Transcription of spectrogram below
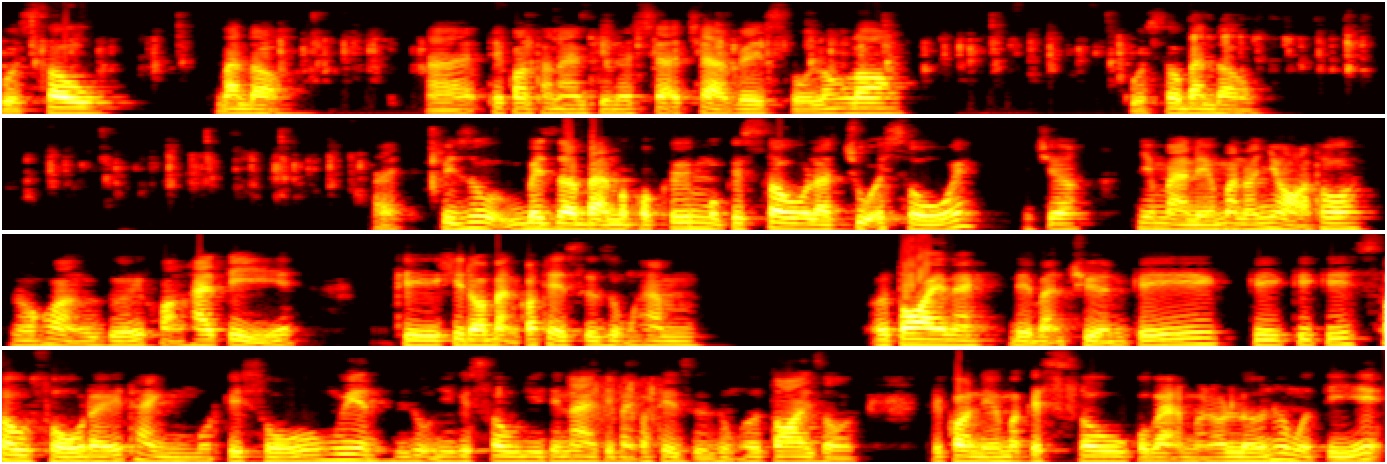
của sâu ban đầu. Đấy, thế còn thằng này thì nó sẽ trả về số long long của sâu ban đầu. Đấy, ví dụ bây giờ bạn mà có cái một cái sâu là chuỗi số ấy được chưa? Nhưng mà nếu mà nó nhỏ thôi nó khoảng dưới khoảng 2 tỷ ấy, thì khi đó bạn có thể sử dụng hàm Ờ, toy này để bạn chuyển cái cái cái cái sâu số đấy thành một cái số nguyên. Ví dụ như cái sâu như thế này thì bạn có thể sử dụng toy rồi. Thế còn nếu mà cái sâu của bạn mà nó lớn hơn một tí ấy,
